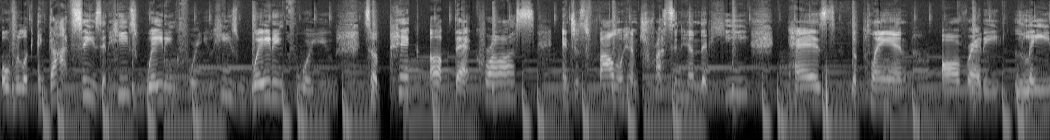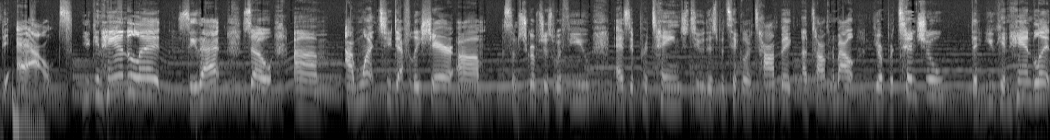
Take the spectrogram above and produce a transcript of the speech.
overlooked, and God sees it. He's waiting for you. He's waiting for you to pick up that cross and just follow Him, trusting Him that He has the plan already laid out. You can handle it. See that? So, um, I want to definitely share um, some scriptures with you as it pertains to this particular topic, uh, talking about your potential that you can handle it.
